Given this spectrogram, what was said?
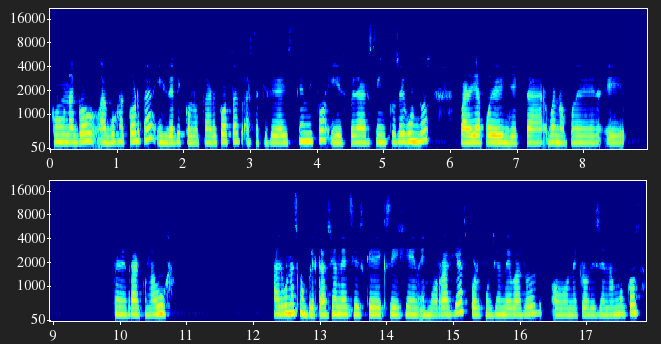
con una aguja corta y debe colocar gotas hasta que se vea isquémico y esperar 5 segundos para ya poder inyectar, bueno, poder eh, penetrar con la aguja. Algunas complicaciones es que exigen hemorragias por punción de vasos o necrosis en la mucosa.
